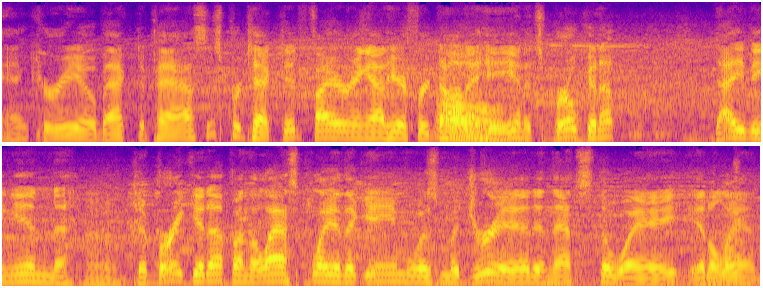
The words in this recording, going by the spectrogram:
And Carrillo back to pass. Is protected. Firing out here for Donahue, oh. and it's broken up. Diving in uh-huh. to break it up on the last play of the game was Madrid, and that's the way it'll end.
